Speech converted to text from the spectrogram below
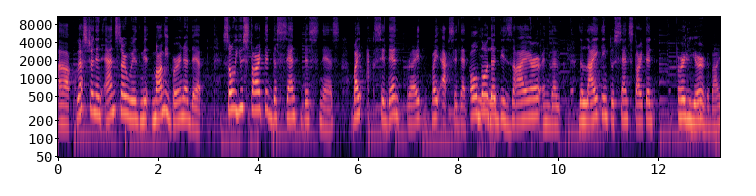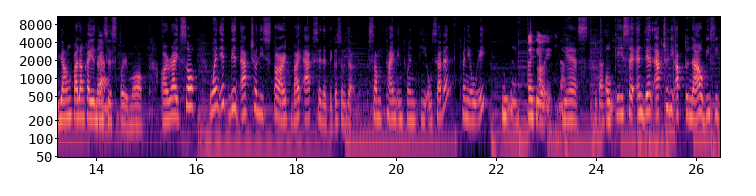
uh, question and answer with Mi- Mommy Bernadette. So you started the scent business by accident, right? By accident. Although the desire and the the liking to scent started earlier, diba? Young pa lang kayo ng Yeah. sister mo. All right. So when it did actually start by accident because of the sometime in 2007, 2008? Mm-mm. 2008 na. Yes. 2008. Okay, so and then actually up to now, BC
